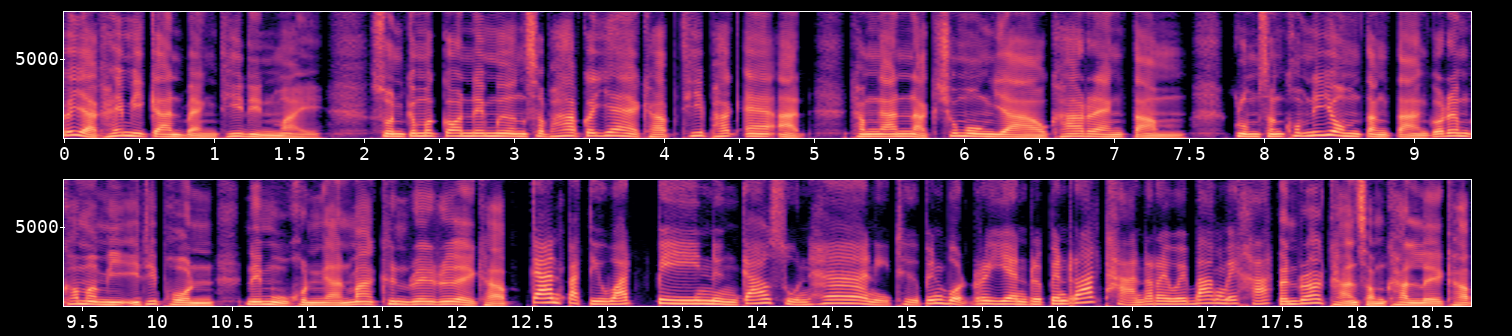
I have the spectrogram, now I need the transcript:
ก็อยากให้มีการแบ่งที่ดินใหม่ ส่วนกรรมกรในเมืองสภาพก็แย่ครับ ที่พักแออัดทำงานหนักชั่วโมงยาว ค่าแรงต่ำกลุ่มสังคมนิยมต่างๆ ก็เริ่มเข้ามามีอิทธิพล ในหมู่คนงานมากขึ้นเรื่อยๆครับ การปฏิวัติปี 1905 นี่ถือเป็นบทเรียนหรือเป็นรากฐานอะไรไว้บ้างไหมคะ เป็นรากฐานสำคัญเลยครับ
